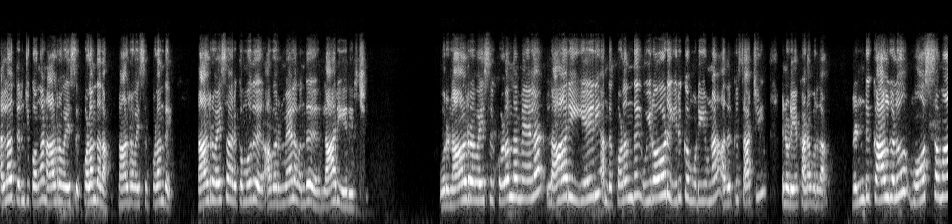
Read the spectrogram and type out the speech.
நல்லா தெரிஞ்சுக்கோங்க நாலரை வயசு குழந்தை தான். நாலரை வயசு குழந்தை. நாலரை வயசா இருக்கும்போது அவர் மேல வந்து லாரி ஏறிடுச்சு ஒரு நாலரை வயசு குழந்தை மேல லாரி ஏறி அந்த குழந்தை உயிரோடு இருக்க முடியும்னா அதற்கு சாட்சி என்னுடைய கணவர் தான். ரெண்டு கால்களும் மோசமா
